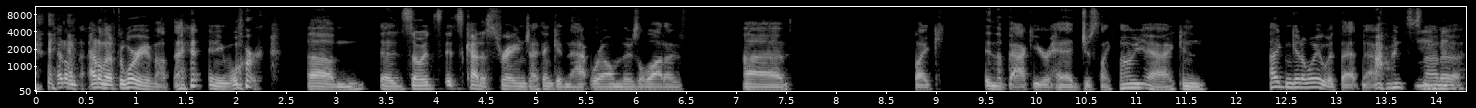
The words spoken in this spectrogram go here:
I don't i don't have to worry about that anymore. Um and so it's it's kind of strange i think in that realm. There's a lot of uh like in the back of your head just like oh yeah i can I can get away with that now. It's mm-hmm. not a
